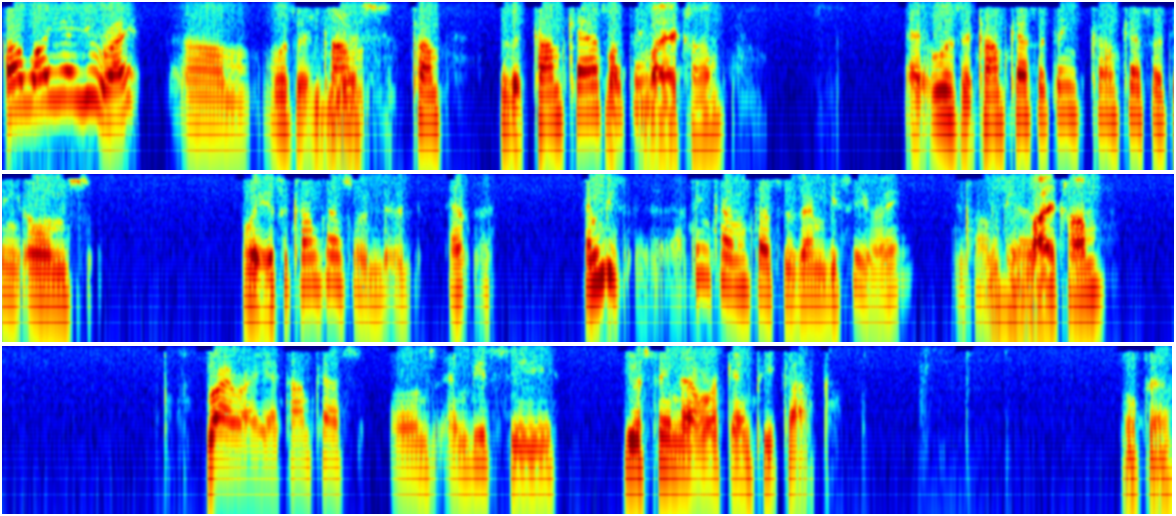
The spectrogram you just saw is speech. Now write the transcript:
Oh well, yeah, you're right. Um, what was it Com CBS. Com? Was it Comcast? I think. Viacom. Uh, what was it Comcast? I think Comcast. I think owns. Wait, is it Comcast or uh, NBC? I think Comcast is NBC, right? Is it Viacom? Right, right, yeah. Comcast owns NBC, USA Network, and Peacock. Okay.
